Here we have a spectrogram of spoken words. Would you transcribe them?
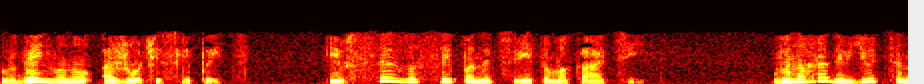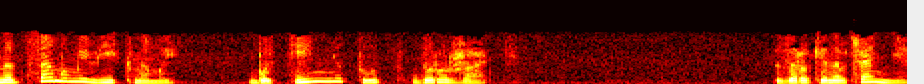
Вдень воно аж очі сліпить, і все засипане цвітом акацій. Виногради в'ються над самими вікнами бо тінню тут дорожать. За роки навчання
